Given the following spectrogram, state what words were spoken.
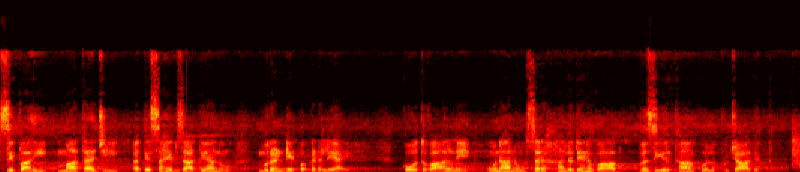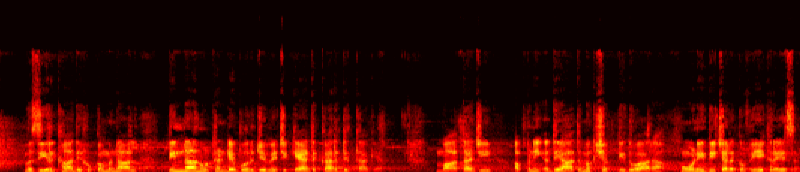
ਸਿਪਾਹੀ ਮਾਤਾ ਜੀ ਅਤੇ ਸਾਹਿਬਜ਼ਾਦਿਆਂ ਨੂੰ ਮੁਰੰਡੇ ਪਕੜ ਲਿਆਏ। ਕੋਤਵਾਲ ਨੇ ਉਹਨਾਂ ਨੂੰ ਸਰਹੰਦ ਦੇ ਨਵਾਬ ਵਜ਼ੀਰ ਖਾਂ ਕੋਲ ਪਹੁੰਚਾ ਦਿੱਤਾ। ਵਜ਼ੀਰ ਖਾਂ ਦੇ ਹੁਕਮ ਨਾਲ ਤਿੰਨਾਂ ਨੂੰ ਠੰਡੇ ਬੁਰਜ ਵਿੱਚ ਕੈਦ ਕਰ ਦਿੱਤਾ ਗਿਆ। ਮਾਤਾ ਜੀ ਆਪਣੀ ਅਧਿਆਤਮਿਕ ਸ਼ਕਤੀ ਦੁਆਰਾ ਹੋਣੀ ਦੀ ਝਲਕ ਵੇਖ ਰਹੇ ਸਨ।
